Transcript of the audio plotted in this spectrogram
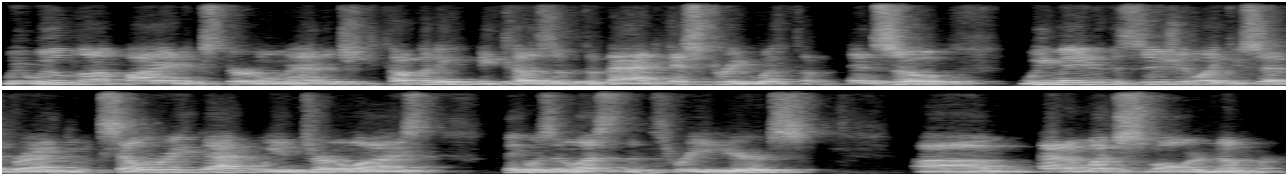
We will not buy an external managed company because of the bad history with them. And so we made a decision, like you said, Brad, to accelerate that. We internalized, I think it was in less than three years um, at a much smaller number.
